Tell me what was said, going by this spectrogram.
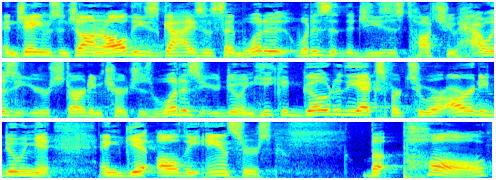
and James and John and all these guys and said, What is, what is it that Jesus taught you? How is it you're starting churches? What is it you're doing? He could go to the experts who are already doing it and get all the answers. But Paul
